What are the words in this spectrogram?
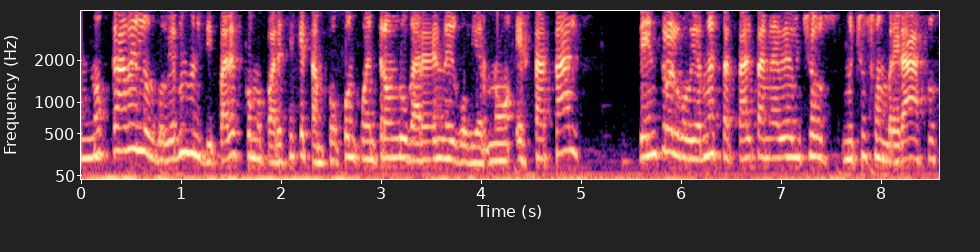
no caben los gobiernos municipales como parece que tampoco encuentra un lugar en el gobierno estatal. Dentro del gobierno estatal también hay muchos, muchos sombrerazos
